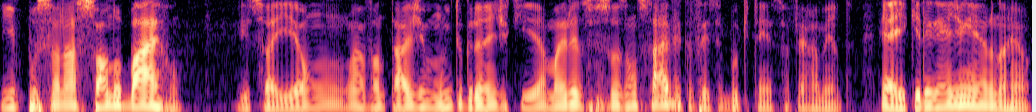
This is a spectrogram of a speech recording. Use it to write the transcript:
e impulsionar só no bairro. Isso aí é uma vantagem muito grande que a maioria das pessoas não sabe que o Facebook tem essa ferramenta. É aí que ele ganha dinheiro, na real.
